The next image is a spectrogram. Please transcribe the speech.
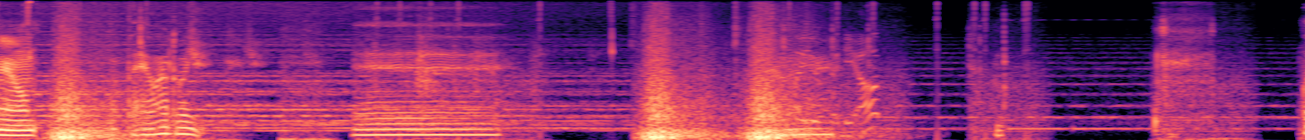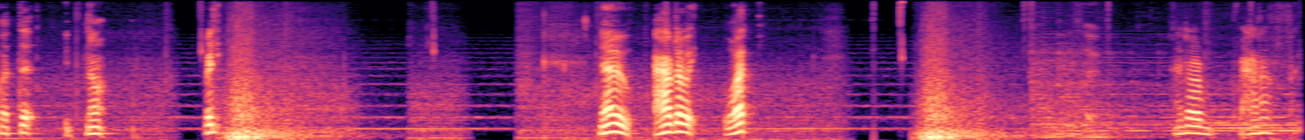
Hang on. What the hell? How do I? Uh. What the? It's not. Ready? No. How do I? What? How do I? How do I?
